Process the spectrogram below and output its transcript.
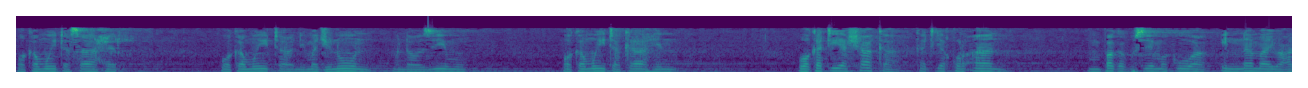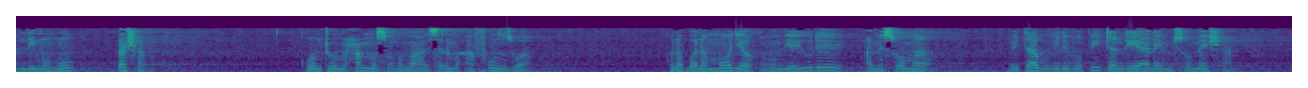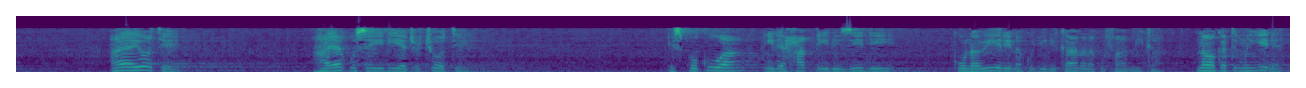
wakamuita sahir wakamuita ni majnun mwendawazimu wakamuita kahin wakatia shaka katika Qur'an mpaka kusema kuwa innama yuallimuhu bashar kwa mtume Muhammad sallallahu alaihi wasallam afunzwa. Kuna bwana mmoja wakamwambia yule amesoma vitabu vilivyopita ndiye anayemsomesha. Haya yote hayakusaidia chochote. Isipokuwa ile haki ilizidi kunawiri na kujulikana na kufahamika. Na wakati mwingine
